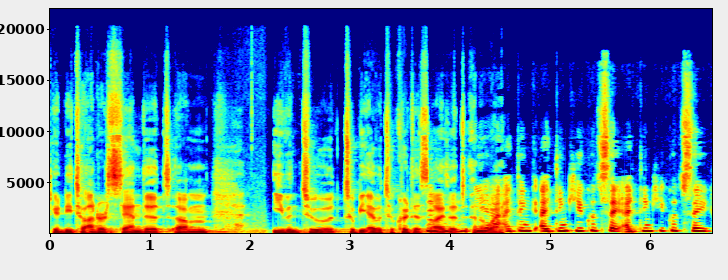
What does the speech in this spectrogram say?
You need to understand it. Um, even to to be able to criticize mm-hmm. it in yeah, a way. I think I think you could say I think you could say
